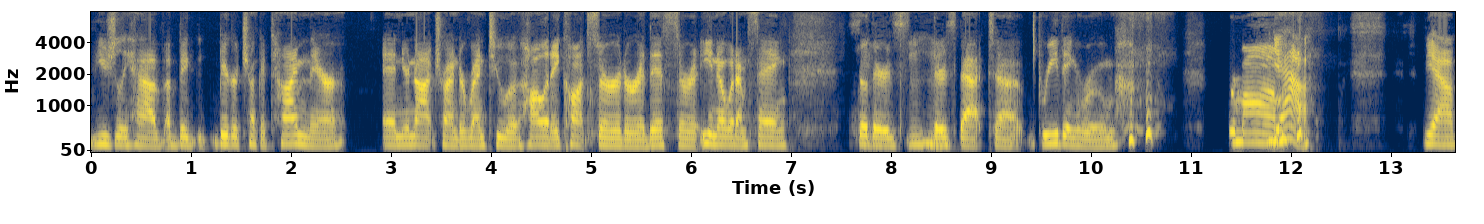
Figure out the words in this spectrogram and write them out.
usually have a big, bigger chunk of time there. And you're not trying to run to a holiday concert or this or, you know what I'm saying? So there's Mhm. there's that uh, breathing room for mom. yeah yeah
